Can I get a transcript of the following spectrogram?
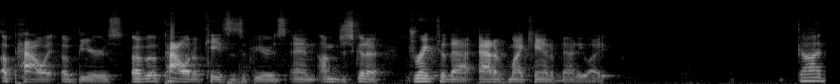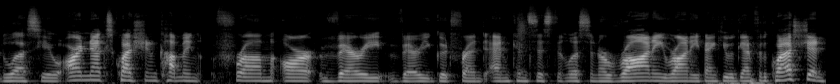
a pallet of beers, of a pallet of cases of beers, and I'm just gonna drink to that out of my can of Natty Light. God bless you. Our next question coming from our very, very good friend and consistent listener, Ronnie. Ronnie, thank you again for the question.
